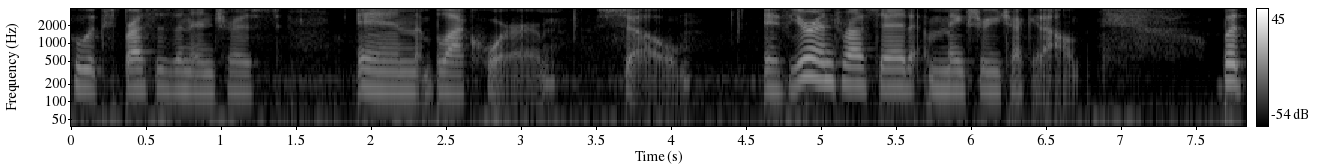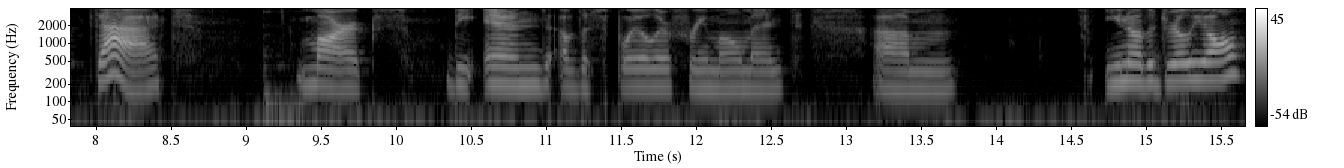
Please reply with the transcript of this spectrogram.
who expresses an interest in black horror. So, if you're interested, make sure you check it out. But that marks the end of the spoiler free moment. Um, you know the drill, y'all.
